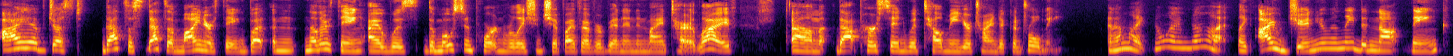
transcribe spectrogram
I have just that's a that's a minor thing but another thing i was the most important relationship i've ever been in in my entire life um, that person would tell me you're trying to control me and i'm like no i'm not like i genuinely did not think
